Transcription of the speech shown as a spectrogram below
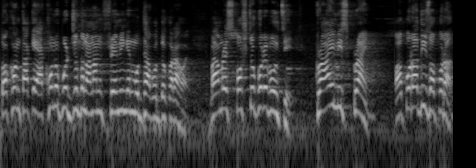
তখন তাকে এখনও পর্যন্ত নানান ফ্রেমিংয়ের মধ্যে আবদ্ধ করা হয়। বা আমরা স্পষ্ট করে বলছি ক্রাইম ইজ ক্রাইম অপরাধ ইজ অপরাধ।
